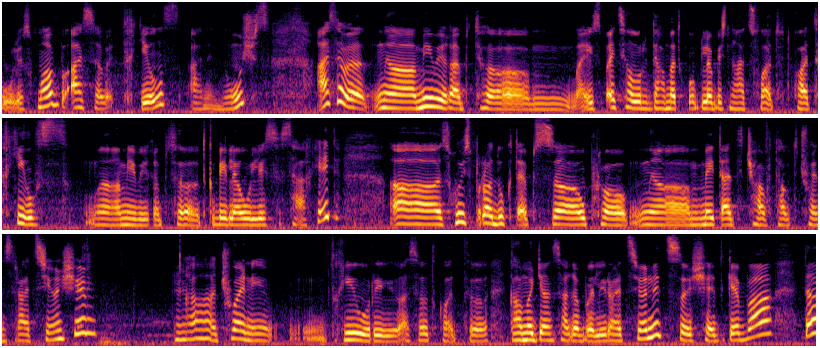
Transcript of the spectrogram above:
გულისხმობ, ასევე თხილს, ან ნუშს. ასევე მივიღებთ აი სპეციალური დამატკობლების ნაცვლად, თქვა თხილს მივიღებთ ტკბილეულის სახით. ზღვის პროდუქტებს უფრო მეტად ჩავრთავთ ჩვენს რაციონში. ჩვენი დღიური, ასე ვთქვათ, გამოჯანსაღებელი რაციონიც შედგება და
